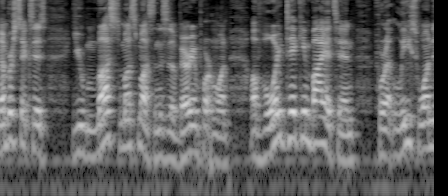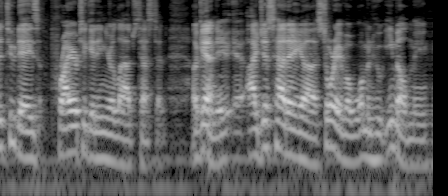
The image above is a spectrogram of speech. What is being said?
Number six is you must, must, must, and this is a very important one, avoid taking biotin for at least one to two days prior to getting your labs tested. Again, I just had a uh, story of a woman who emailed me,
